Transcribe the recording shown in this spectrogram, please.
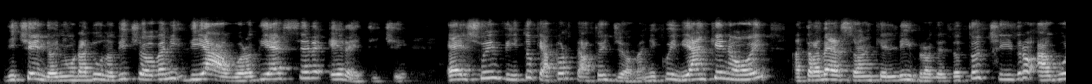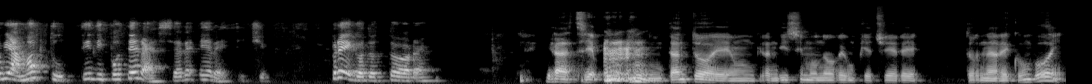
dicendo in un raduno di giovani vi auguro di essere eretici. È il suo invito che ha portato i giovani. Quindi anche noi, attraverso anche il libro del dottor Cidro, auguriamo a tutti di poter essere eretici. Prego, dottore. Grazie. Intanto è un grandissimo onore e un piacere tornare con voi.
